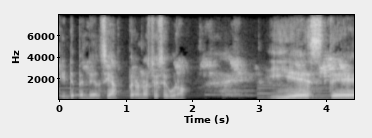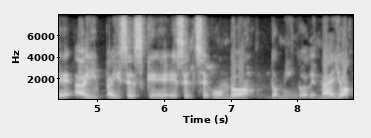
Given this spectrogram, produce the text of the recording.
independencia, pero no estoy seguro. Y este, hay países que es el segundo domingo de mayo.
